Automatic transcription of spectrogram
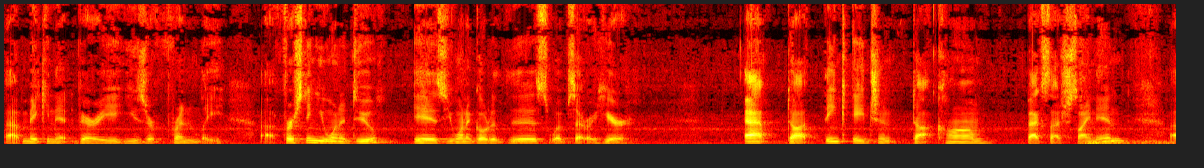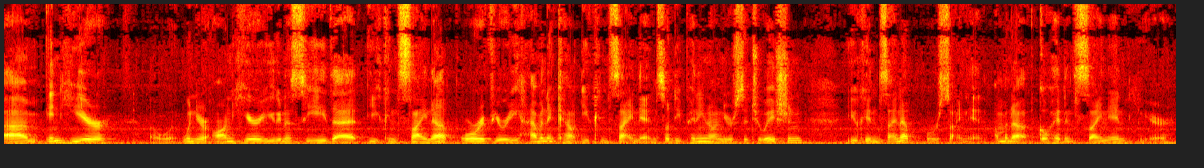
uh, making it very user friendly. Uh, first thing you want to do is you want to go to this website right here, app.thinkagent.com backslash sign in. Um, in here, uh, when you're on here, you're going to see that you can sign up, or if you already have an account, you can sign in. So depending on your situation, you can sign up or sign in. I'm going to go ahead and sign in here.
